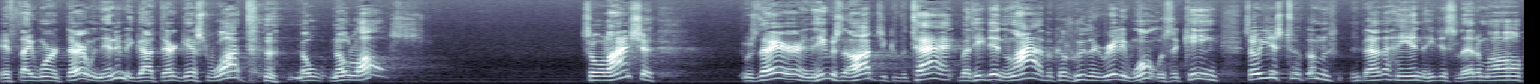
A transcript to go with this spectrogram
if they weren't there when the enemy got there, guess what? no, no loss. So Elisha was there and he was the object of attack, but he didn't lie because who they really want was the king. So he just took them by the hand. He just led them all,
